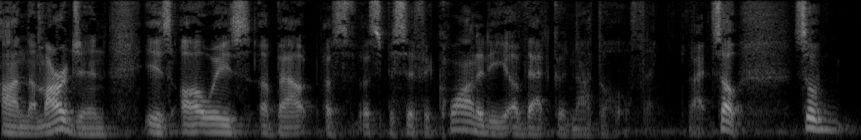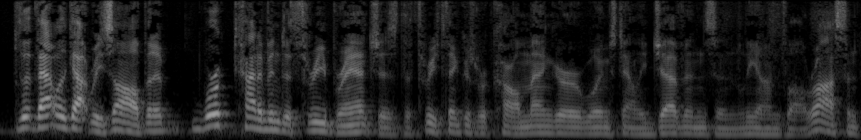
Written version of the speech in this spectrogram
on the margin is always about a specific quantity of that good, not the whole thing. Right. So, so that got resolved, but it worked kind of into three branches. The three thinkers were Carl Menger, William Stanley Jevons, and Leon Walras, and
